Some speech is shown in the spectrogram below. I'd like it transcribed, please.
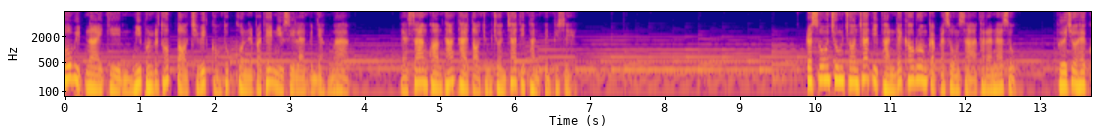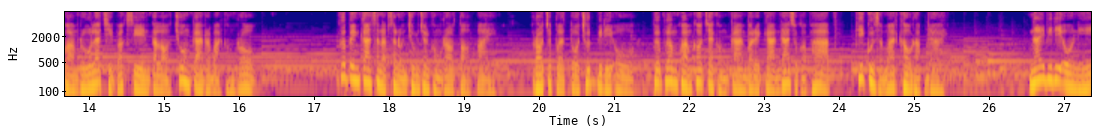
โควิด -19 มีผลกระทบต่อชีวิตของทุกคนในประเทศนิวซีแลนด์เป็นอย่างมาก และสร้างความท้าทายต่อชุมชนชาติพันธุ์เป็นพิเศษ กระทรวงชุมชนชาติพันธุ์ได้เข้าร่วมกับกระทรวงสาธารณสุข เพื่อช่วยให้ความรู้และฉีดวัคซีนตลอดช่วงการระบาดของโรค เพื่อเป็นการสนับสนุนชุมชนของเราต่อไป เราจะเปิดตัวชุดวิดีโอ เพื่อเพิ่มความเข้าใจของการบริการด้านสุขภาพที่คุณสามารถเข้ารับได้ ในวิดีโอนี้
